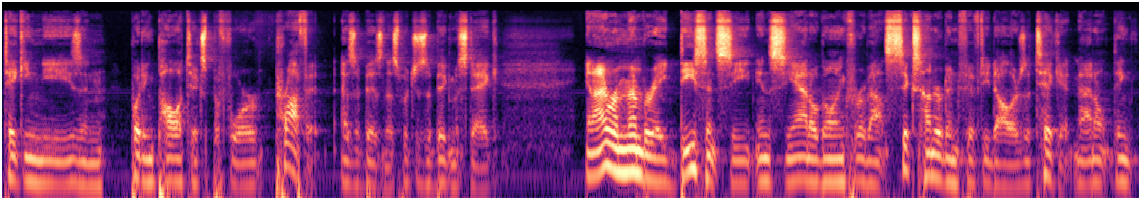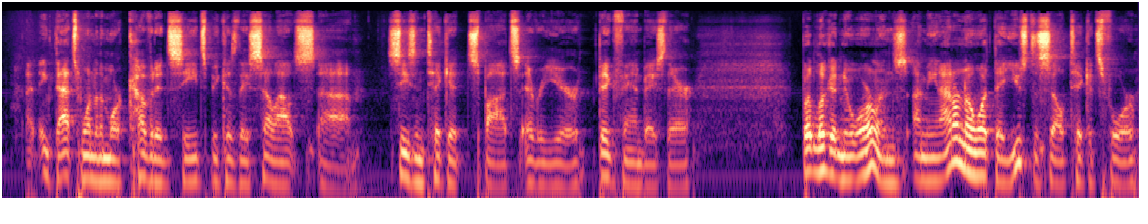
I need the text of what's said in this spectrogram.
taking knees and putting politics before profit as a business, which is a big mistake. And I remember a decent seat in Seattle going for about six hundred and fifty dollars a ticket. And I don't think I think that's one of the more coveted seats because they sell out uh, season ticket spots every year. Big fan base there. But look at New Orleans. I mean, I don't know what they used to sell tickets for,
